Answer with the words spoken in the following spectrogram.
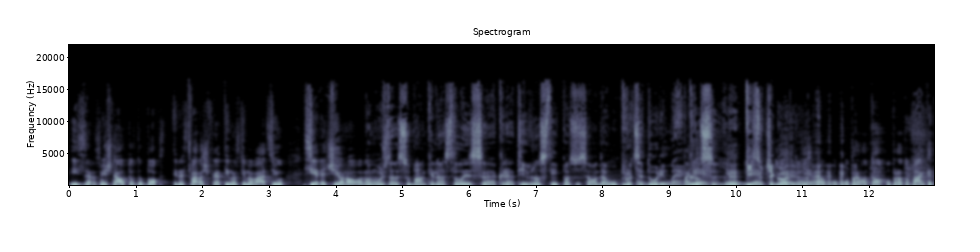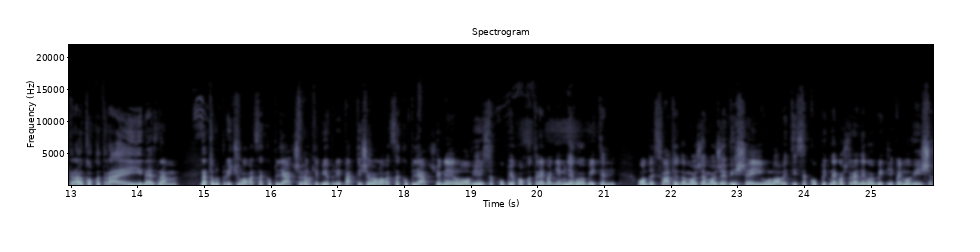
iz razmišljanja out of the box. Ti ne stvaraš kreativnost, inovaciju, sjedeći ono... ono Pa možda su banke nastale iz e, kreativnosti pa su se onda uprocedurile Pa kroz je, je, tisuće je, godina. Je, je, pa upravo to, upravo to. Banke traju koliko traje i ne znam, znate onu priču, lovac sakupljač. Čovjek je bio prije par tisuća lovac sakupljač. On je lovio i sakupio koliko treba njemu njegove obitelji. Onda je shvatio da možda može više i uloviti i sakupiti nego što radi njegove obitelji, pa imao višak.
